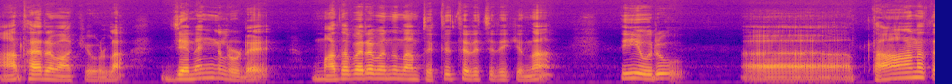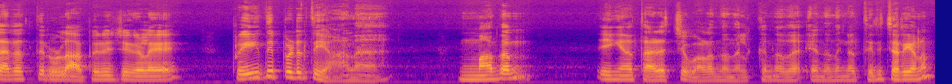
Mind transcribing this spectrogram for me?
ആധാരമാക്കിയുള്ള ജനങ്ങളുടെ മതപരമെന്ന് നാം തെറ്റിദ്ധരിച്ചിരിക്കുന്ന ഈ ഒരു താണതരത്തിലുള്ള താണ തരത്തിലുള്ള അഭിരുചികളെ പ്രീതിപ്പെടുത്തിയാണ് മതം ഇങ്ങനെ തഴച്ചു വളർന്നു നിൽക്കുന്നത് എന്ന് നിങ്ങൾ തിരിച്ചറിയണം.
